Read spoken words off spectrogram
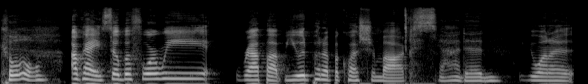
Cool. Okay, so before we wrap up, you would put up a question box. Yeah, I did. You want to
